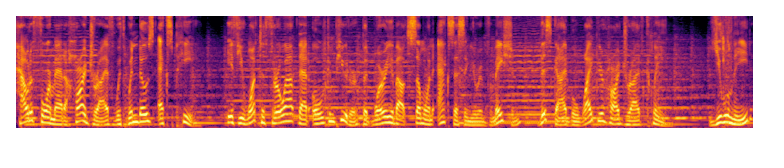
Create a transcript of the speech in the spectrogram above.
How to format a hard drive with Windows XP. If you want to throw out that old computer but worry about someone accessing your information, this guide will wipe your hard drive clean. You will need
